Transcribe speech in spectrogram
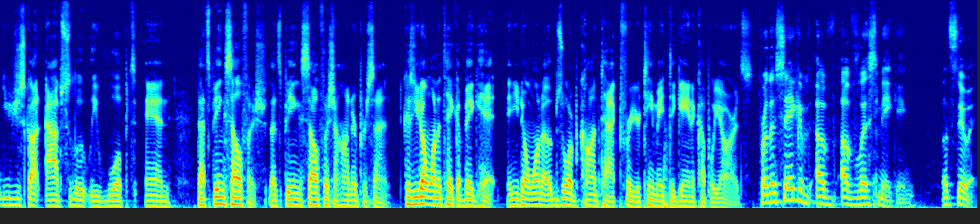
you just got absolutely whooped. And that's being selfish. That's being selfish 100% because you don't want to take a big hit and you don't want to absorb contact for your teammate to gain a couple yards. For the sake of, of, of list making, let's do it.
